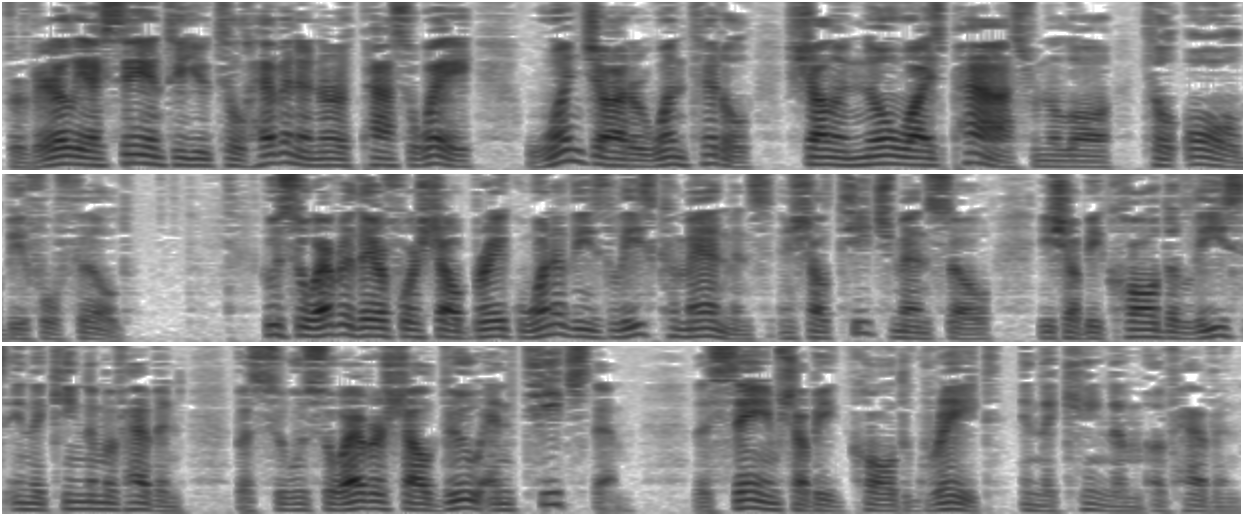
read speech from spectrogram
For verily I say unto you, till heaven and earth pass away, one jot or one tittle shall in no wise pass from the law till all be fulfilled. Whosoever therefore shall break one of these least commandments, and shall teach men so, he shall be called the least in the kingdom of heaven. But whosoever shall do and teach them, the same shall be called great in the kingdom of heaven.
